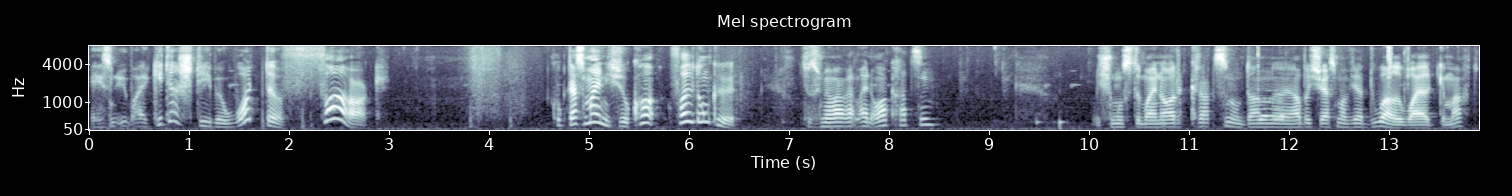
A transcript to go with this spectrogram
Ey, sind überall Gitterstäbe. What the fuck? Guck, das meine ich so. Voll dunkel. Ich muss mir mal mein Ohr kratzen. Ich musste mein Ohr kratzen und dann äh, habe ich erstmal wieder Dual Wild gemacht.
